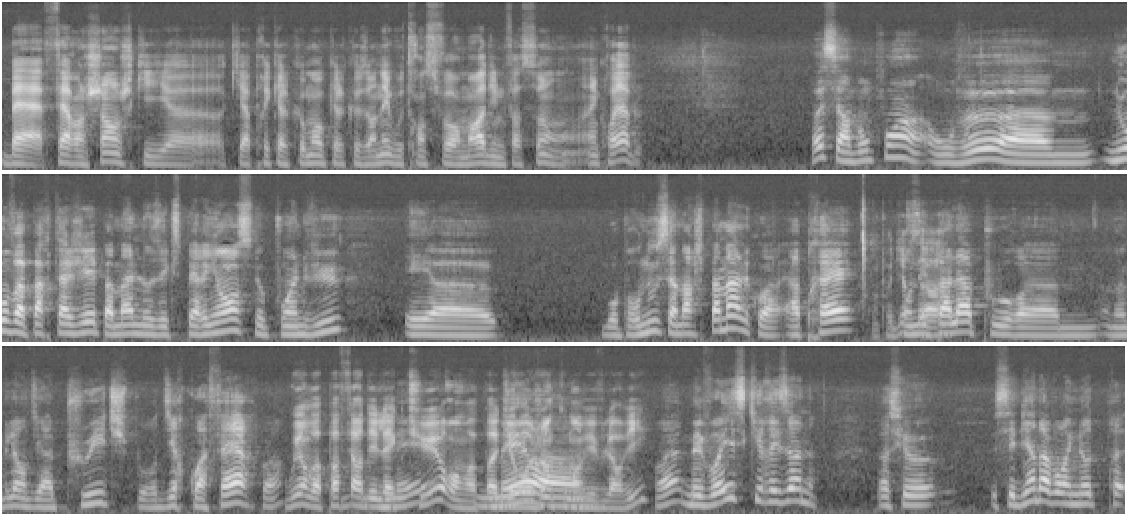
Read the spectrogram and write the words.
ben, faire un change qui, euh, qui, après quelques mois ou quelques années, vous transformera d'une façon incroyable. Ouais, c'est un bon point. On veut, euh, nous, on va partager pas mal nos expériences, nos points de vue. Et bon, pour nous, ça marche pas mal, quoi. Après, On n'est pas là pour, euh, en anglais, on dit à preach, pour dire quoi faire, quoi. Oui, on va pas faire des Mais- lectures, on va pas mais, dire aux gens euh, comment vivre leur vie. Ouais, mais voyez ce qui résonne. Parce que c'est bien d'avoir une autre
